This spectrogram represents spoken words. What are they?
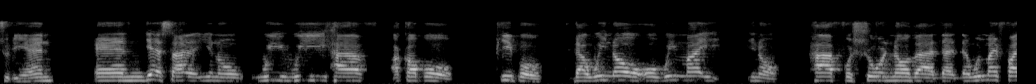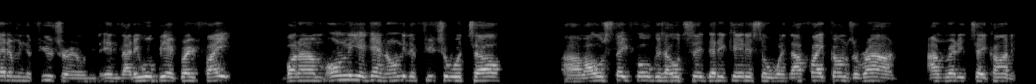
to the end. And yes, I you know we we have a couple people that we know or we might you know have for sure know that that, that we might fight them in the future and, and that it will be a great fight. But um only again only the future will tell. Um, I will stay focused. I would stay dedicated. So when that fight comes around, I'm ready to take on it.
